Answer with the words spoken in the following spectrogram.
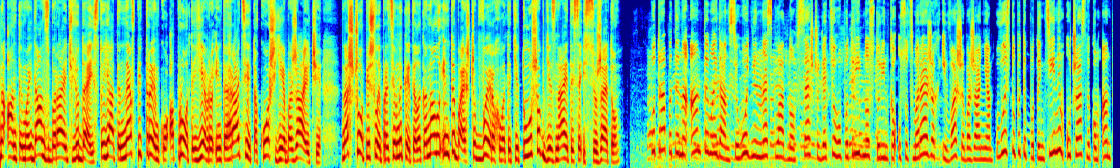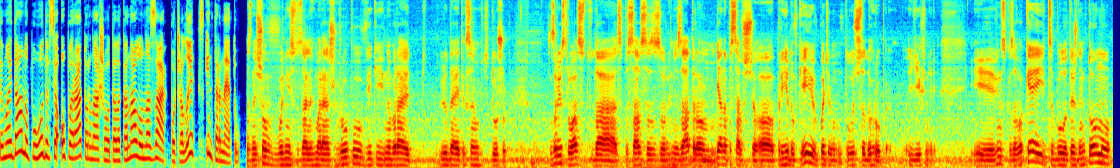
На антимайдан збирають людей. Стояти не в підтримку, а проти євроінтеграції також є бажаючі. На що пішли працівники телеканалу Інтебе, щоб вирахувати тітушок, дізнаєтеся із сюжету. Потрапити на антимайдан сьогодні не складно. Все, що для цього потрібно, сторінка у соцмережах і ваше бажання. Виступити потенційним учасником антимайдану погодився оператор нашого телеканалу Назар. Почали з інтернету. Знайшов в одній з соціальних мереж групу, в якій набирають людей тих самих тітушок. Зареєструвався туди, списався з організатором. Я написав, що приїду в Київ, потім долучуся до групи їхньої. І він сказав: Окей, це було тиждень тому.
